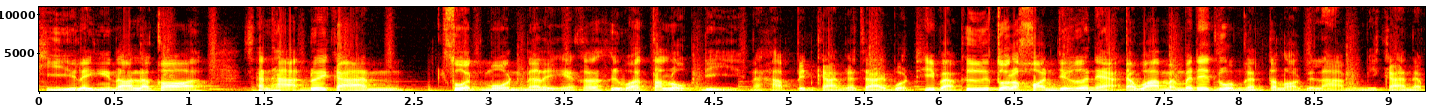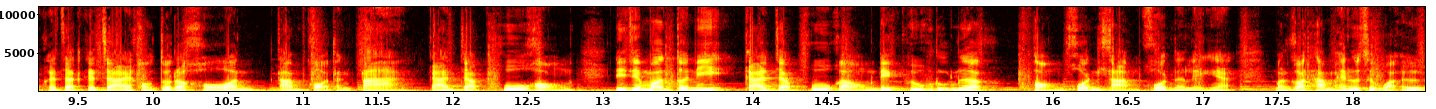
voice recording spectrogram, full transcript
ผีอะไรอย่างเงี้ยเนาะแล้วก็ชนะด้วยการ สวดมนต์อะไรอย่างเงี้ยก็ถือว่าตลกดีนะครับเป็นการกระจายบทที่แบบคือตัวละครเยอะเนี่ยแต่ว่ามันไม่ได้รวมกันตลอดเวลามันมีการแบบกระจัดกระจายของตัวละครตามเกาะต่างๆ การจับคู่ของดิจิมอนตัวนี้การจับคู่ของเด็กผู้ถูกเลือกสองคน 3 คนอะไรเงี้ยมันก็ทำให้รู้สึกว่าเออ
